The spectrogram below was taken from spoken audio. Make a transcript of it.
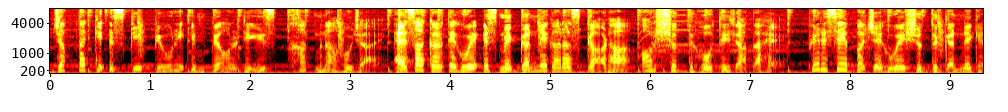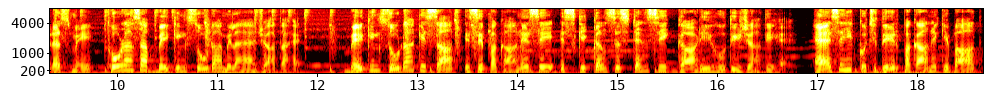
जब तक कि इसकी प्यूरी इम्प्योरिटीज खत्म ना हो जाए। ऐसा करते हुए इसमें गन्ने का रस गाढ़ा और शुद्ध होते जाता है। फिर इसे बचे हुए शुद्ध गन्ने के रस में थोड़ा सा बेकिंग सोडा मिलाया जाता है। बेकिंग सोडा के साथ इसे पकाने से इसकी कंसिस्टेंसी गाढ़ी होती जाती है। ऐसे ही कुछ देर पकाने के बाद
